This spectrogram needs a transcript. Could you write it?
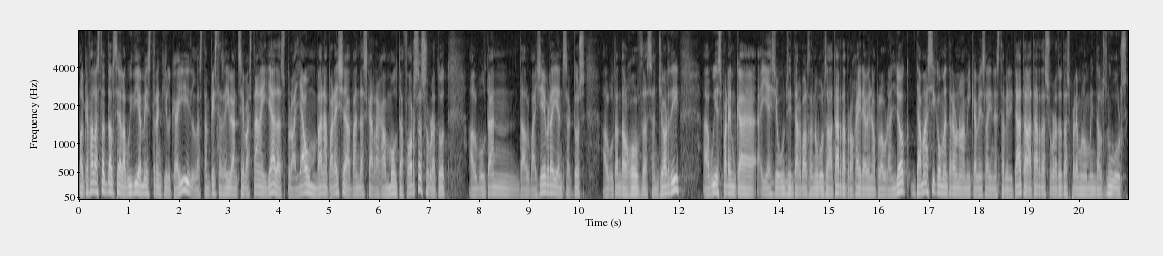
Pel que fa a l'estat del cel, avui dia més tranquil que ahir. Les tempestes ahir van ser bastant aïllades, però allà on van aparèixer van descarregar molta força, sobretot al voltant del Baix Ebre i en sectors al voltant del golf de Sant Jordi. Avui esperem que hi hagi alguns intervals de núvols a la tarda, però gairebé no plourà lloc. Demà sí que augmentarà una mica més la inestabilitat. A la tarda, sobretot, esperem un augment dels núvols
